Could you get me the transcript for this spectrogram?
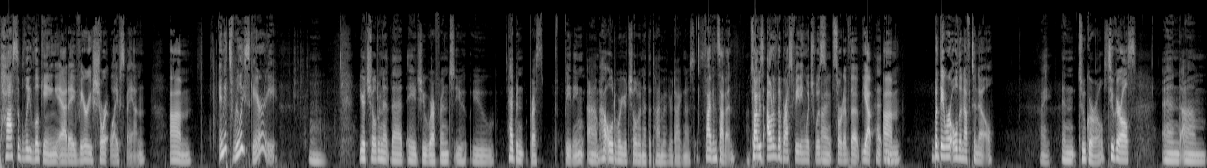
possibly looking at a very short lifespan. Um, and it's really scary. Mm. Your children at that age, you referenced, you you had been breastfeeding. Um, how old were your children at the time of your diagnosis? Five and seven. Okay. So I was out of the breastfeeding, which was right. sort of the yep. Um, but they were old enough to know. Right, and two girls. Two girls. And um,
